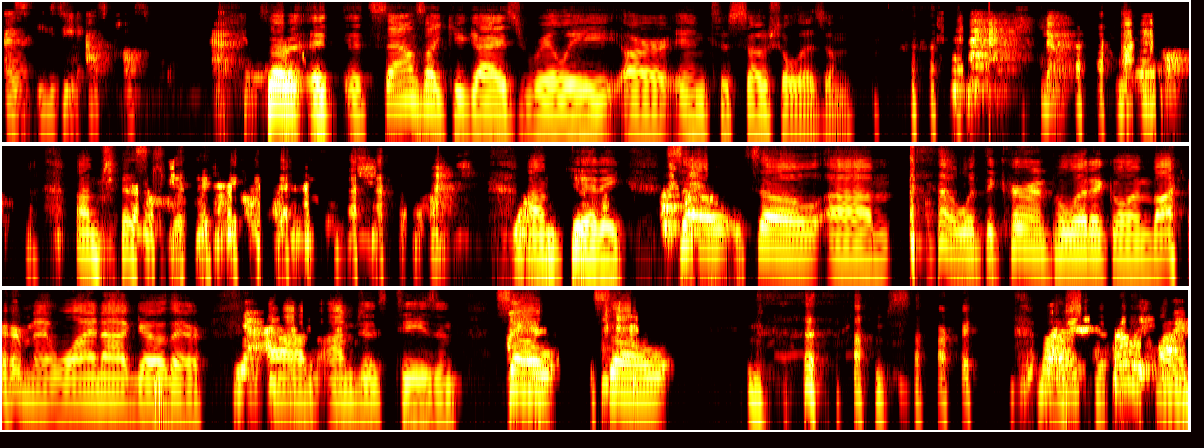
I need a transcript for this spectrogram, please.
as easy as possible. So it, it sounds like you guys really are into socialism. no, not at all. I'm just kidding. I'm kidding. So, so um, with the current political environment, why not go there? Yeah, um, I'm just teasing. So, so I'm sorry. No, totally fine.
